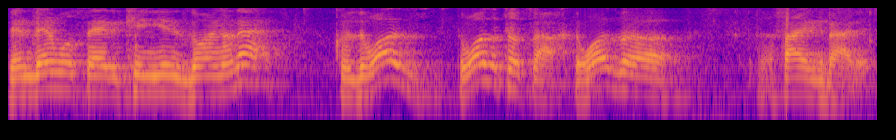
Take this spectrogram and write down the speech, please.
Then, then we'll say the kinyan is going on that because there was, there was a tutzach, there was a, a fighting about it.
